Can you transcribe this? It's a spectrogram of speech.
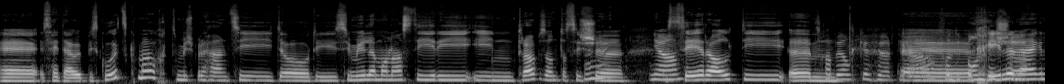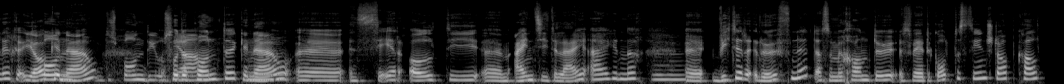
äh, es hat auch etwas Gutes gemacht. Zum Beispiel haben sie da die Simula Monasteri in Trabzon, das ist äh, Mhm. Ja. eine sehr alte ähm, Das habe ich auch gehört, ja. äh, von den Kirchen Bondischen eigentlich. Ja, Bond, genau. Das Bondius, Von ja. der Ponte, genau. Mhm. Äh, eine sehr alte ähm, Einsiedelei eigentlich. Mhm. Äh, wieder eröffnet. Also man kann dort, es wird Gottesdienst abgehalten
